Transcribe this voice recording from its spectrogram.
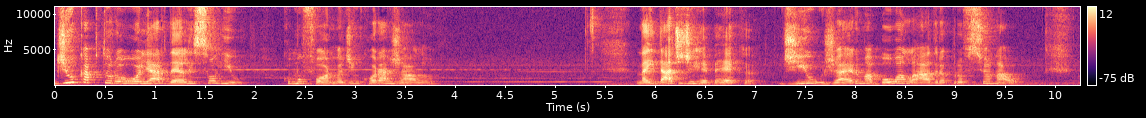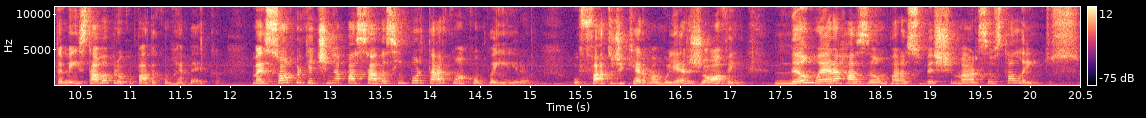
Jill capturou o olhar dela e sorriu, como forma de encorajá-la. Na idade de Rebeca, Jill já era uma boa ladra profissional. Também estava preocupada com Rebeca, mas só porque tinha passado a se importar com a companheira, o fato de que era uma mulher jovem não era razão para subestimar seus talentos.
